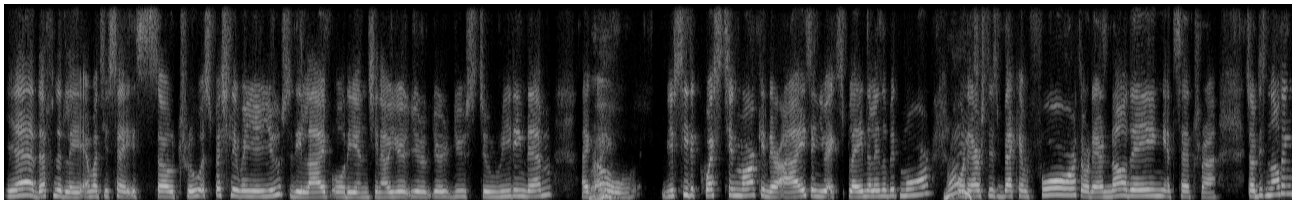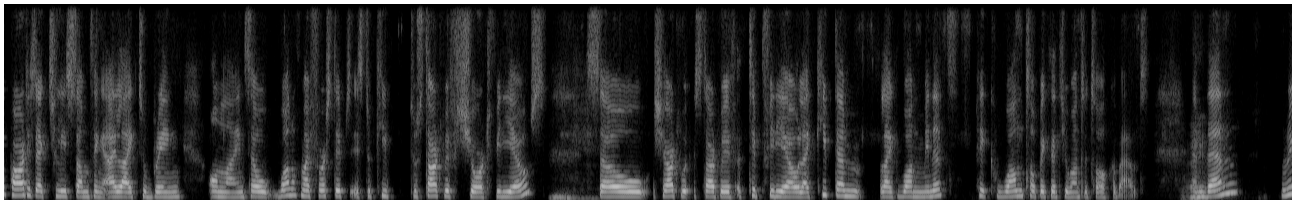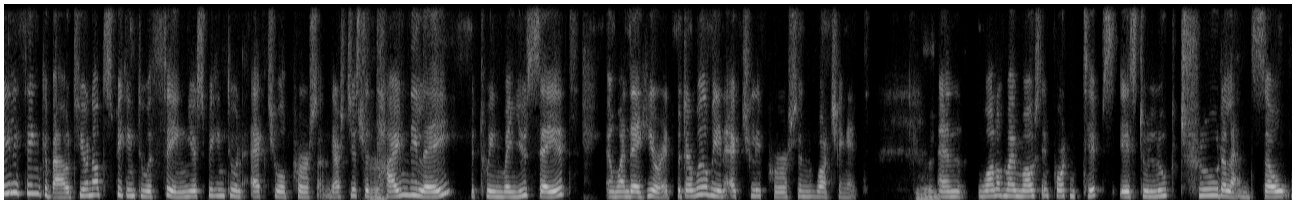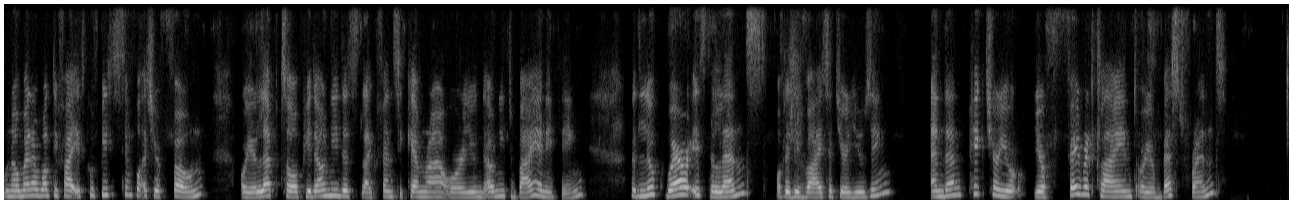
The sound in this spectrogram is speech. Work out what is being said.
Yeah, definitely. And what you say is so true, especially when you're used to the live audience. You know, you're you're you're used to reading them, like, right. oh, you see the question mark in their eyes and you explain a little bit more right. or there's this back and forth or they're nodding etc so this nodding part is actually something i like to bring online so one of my first tips is to keep to start with short videos so start with, start with a tip video like keep them like one minute pick one topic that you want to talk about right. and then really think about you're not speaking to a thing you're speaking to an actual person there's just sure. a time delay between when you say it and when they hear it but there will be an actually person watching it. Good. and one of my most important tips is to look through the lens. So no matter what device it could be as simple as your phone or your laptop. You don't need this like fancy camera or you don't need to buy anything. But look where is the lens of the device that you're using? And then picture your your favorite client or your best friend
